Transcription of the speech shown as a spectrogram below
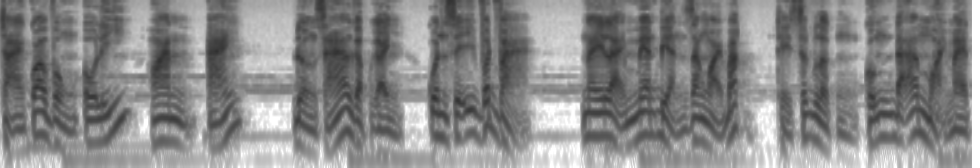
trải qua vùng ô lý, hoan, ái. Đường xá gập ghềnh, quân sĩ vất vả. Nay lại men biển ra ngoài bắc, thì sức lực cũng đã mỏi mệt.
